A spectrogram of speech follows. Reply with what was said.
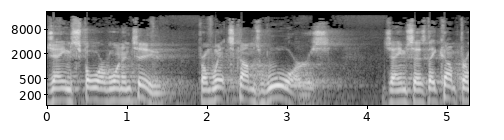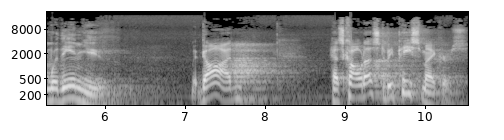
James 4 1 and 2. From whence comes wars? James says they come from within you. But God has called us to be peacemakers.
